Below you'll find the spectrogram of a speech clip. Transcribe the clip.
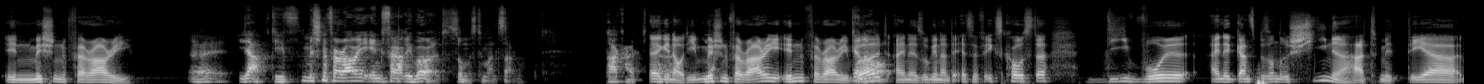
in Mission Ferrari. Äh, ja, die Mission Ferrari in Ferrari World, so müsste man sagen. Park heißt Äh, genau, die Mission Ferrari in Ferrari Genau. World, eine sogenannte SFX Coaster, die wohl eine ganz besondere Schiene hat, mit der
